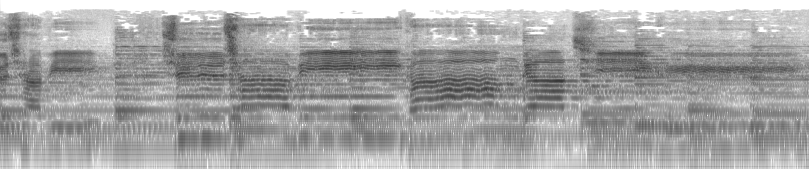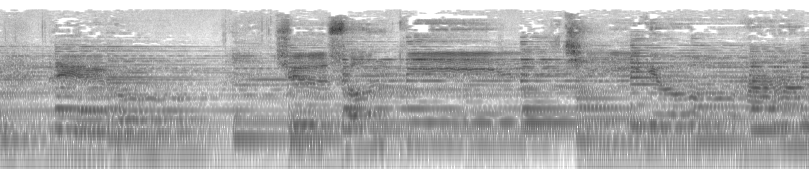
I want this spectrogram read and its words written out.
주잡이 주잡이 강같이 흐르고 주 손길 치료하네.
